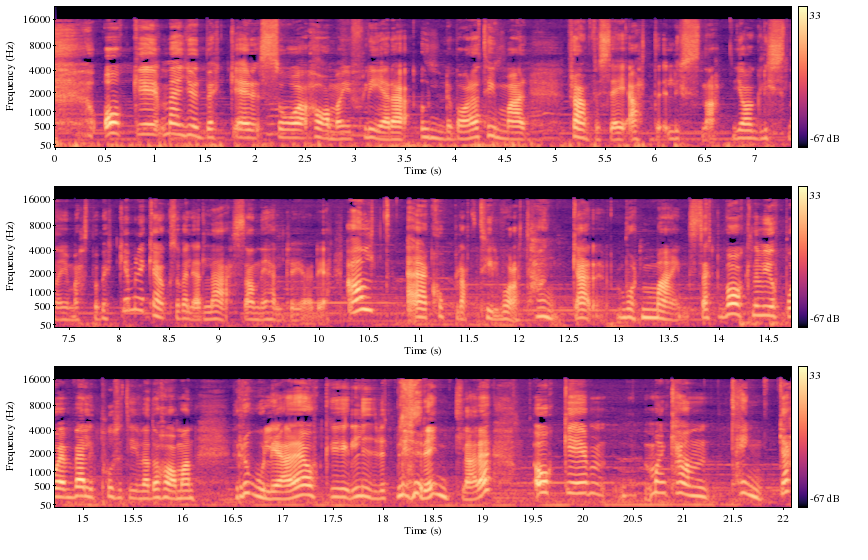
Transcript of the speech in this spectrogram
Och eh, med ljudböcker så har man ju flera underbara timmar framför sig att lyssna. Jag lyssnar ju mest på böcker men ni kan också välja att läsa om ni hellre gör det. Allt är kopplat till våra tankar, vårt mindset. Vaknar vi upp och är väldigt positiva då har man roligare och eh, livet blir enklare. Och eh, man kan tänka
